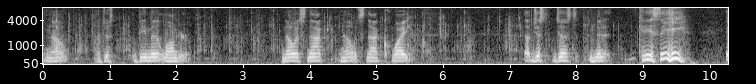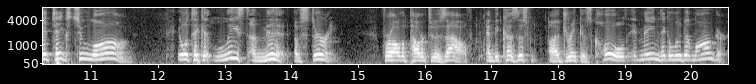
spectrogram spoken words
No, it'll just be a minute longer. No, it's not. No, it's not quite. Uh, just, just a minute. Can you see? It takes too long. It will take at least a minute of stirring for all the powder to dissolve. And because this uh, drink is cold, it may even take a little bit longer.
